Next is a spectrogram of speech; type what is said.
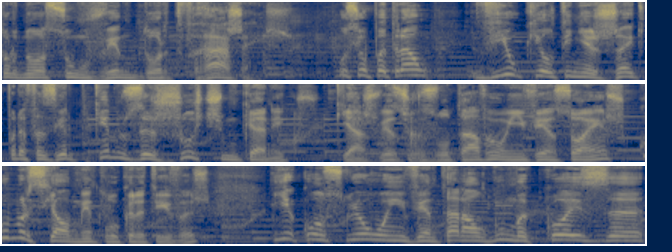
tornou-se um vendedor de ferragens. O seu patrão viu que ele tinha jeito para fazer pequenos ajustes mecânicos, que às vezes resultavam em invenções comercialmente lucrativas, e aconselhou-o a inventar alguma coisa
